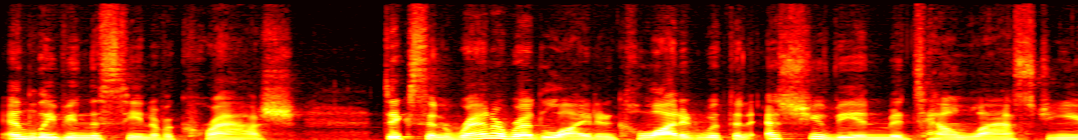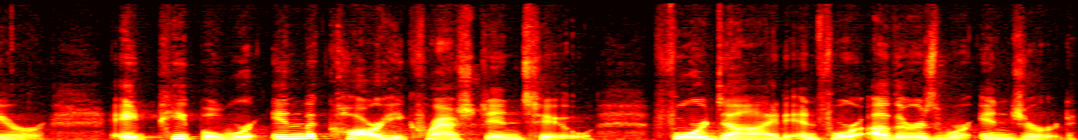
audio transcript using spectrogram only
and leaving the scene of a crash. Dixon ran a red light and collided with an SUV in Midtown last year. Eight people were in the car he crashed into. Four died and four others were injured.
